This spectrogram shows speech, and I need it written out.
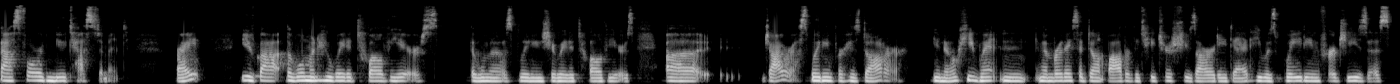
Fast forward New Testament, right? You've got the woman who waited 12 years. The woman that was bleeding, she waited 12 years. Uh, Jairus waiting for his daughter. You know, he went and remember they said, Don't bother the teacher, she's already dead. He was waiting for Jesus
